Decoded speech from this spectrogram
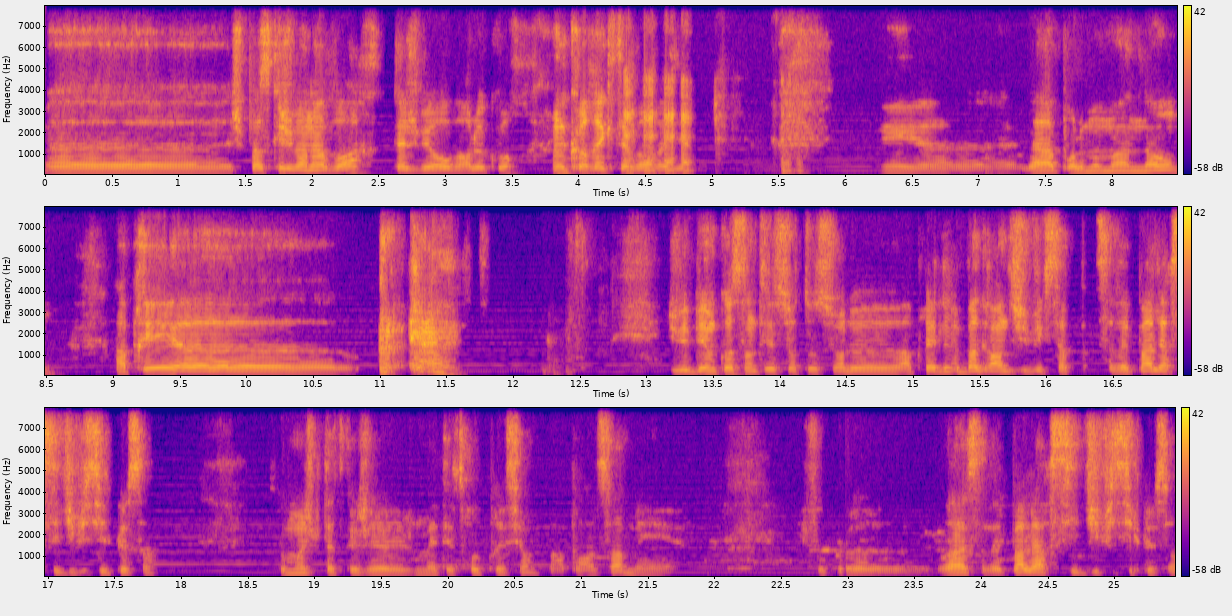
Euh, je pense que je vais en avoir quand je vais revoir le cours correctement, on va dire. Et euh, là, pour le moment, non. Après, euh, je vais bien me concentrer surtout sur le. Après le background, j'ai vu que ça, ça avait pas l'air si difficile que ça. Parce que moi, peut-être que je, je mettais trop de pression par rapport à ça, mais il faut que. Voilà, ça n'avait pas l'air si difficile que ça.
